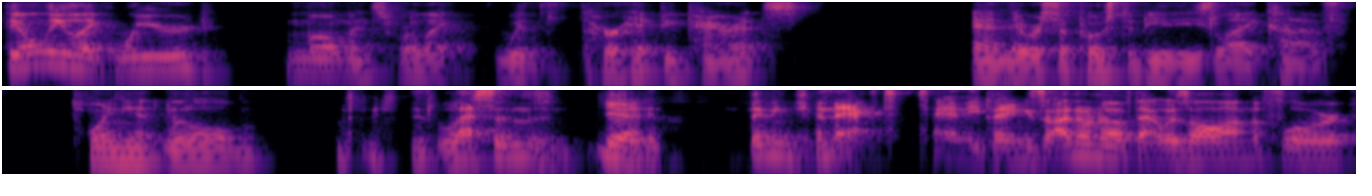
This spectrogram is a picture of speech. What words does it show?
the only like weird moments were like with her hippie parents, and they were supposed to be these like kind of poignant little lessons. Yeah. They didn't, they didn't connect to anything. So I don't know if that was all on the floor,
